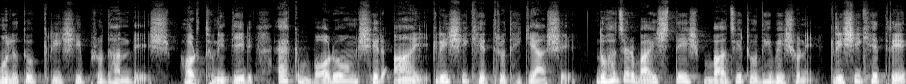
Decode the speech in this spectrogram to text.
মূলত কৃষি প্রধান দেশ। অর্থনীতির এক বড় অংশের আয় কৃষি ক্ষেত্র থেকে আসে। দু হাজার বাইশ তেইশ বাজেট অধিবেশনে কৃষিক্ষেত্রে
